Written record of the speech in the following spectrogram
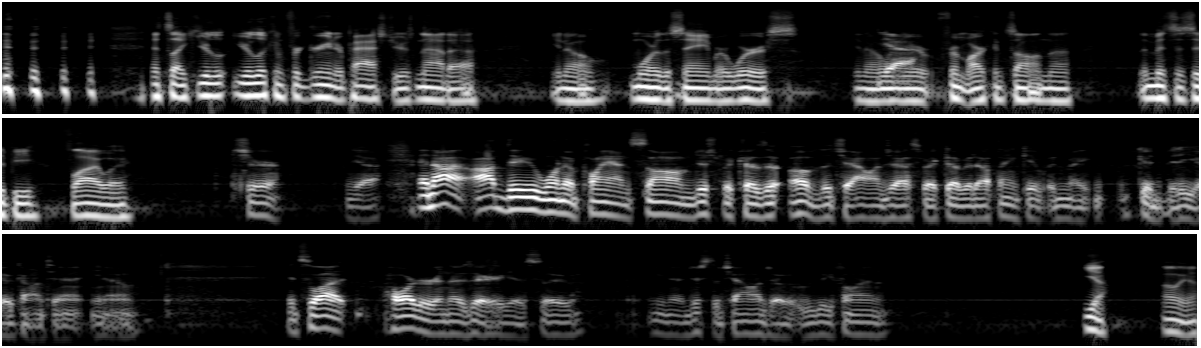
it's like you're you're looking for greener pastures, not a, you know, more of the same or worse. You know, Yeah. when you're from Arkansas on the the Mississippi Flyway. Sure. Yeah. And I, I do want to plan some just because of the challenge aspect of it. I think it would make good video content, you know. It's a lot harder in those areas, so you know, just the challenge of it would be fun. Yeah. Oh yeah.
